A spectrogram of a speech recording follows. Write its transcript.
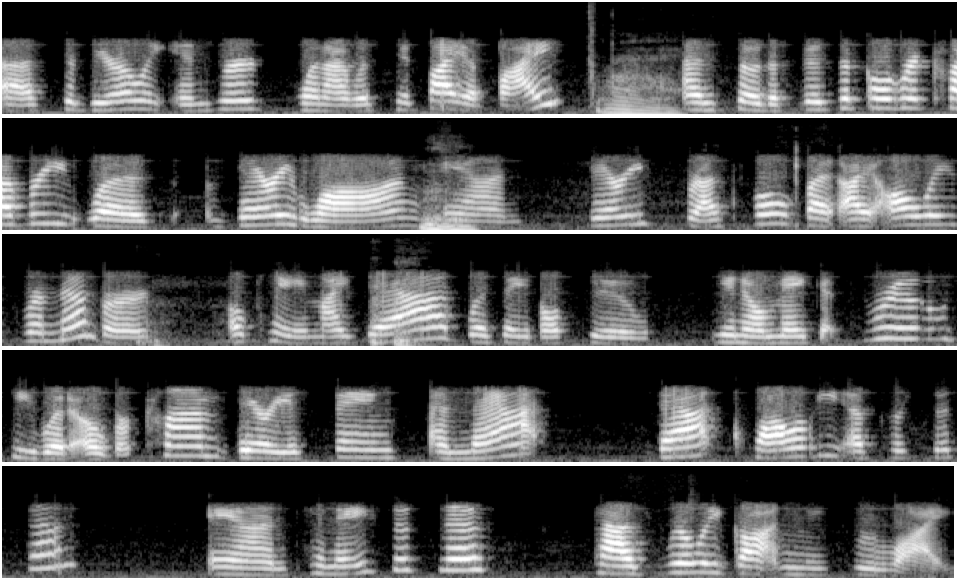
uh, severely injured when I was hit by a bike, Oh. and so the physical recovery was very long and very stressful. But I always remembered, okay, my dad was able to, you know, make it through. He would overcome various things, and that that quality of persistence and tenaciousness has really gotten me through life.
